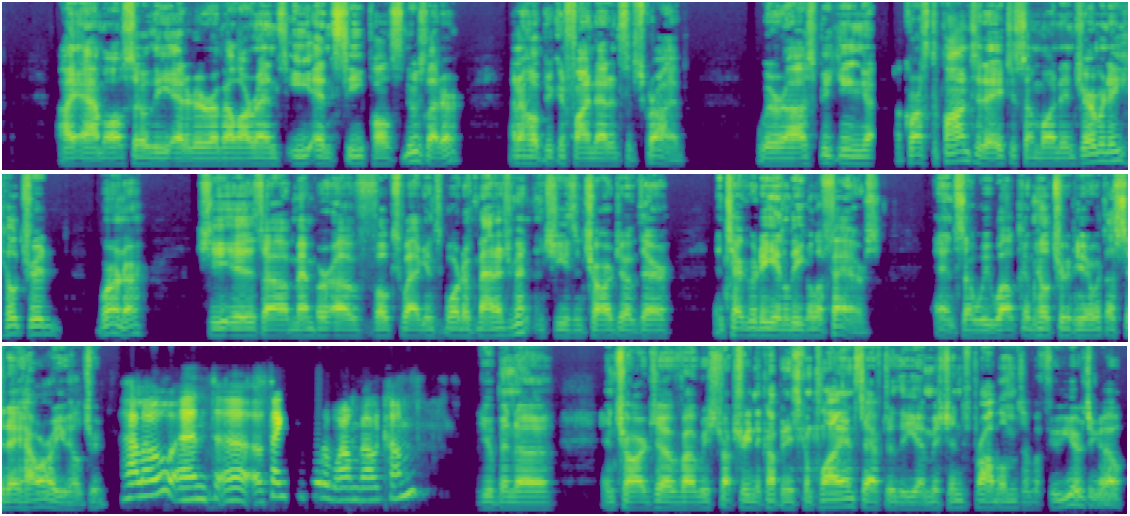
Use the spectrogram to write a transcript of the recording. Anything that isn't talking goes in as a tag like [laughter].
I am also the editor of LRN's E&C Pulse newsletter, and I hope you can find that and subscribe. We're uh, speaking across the pond today to someone in Germany, Hiltrud Werner. She is a member of Volkswagen's board of management, and she's in charge of their integrity and legal affairs. And so we welcome Hiltrud here with us today. How are you, Hiltrud? Hello, and uh, thank you for the warm welcome. You've been uh, in charge of uh, restructuring the company's compliance after the emissions problems of a few years ago.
